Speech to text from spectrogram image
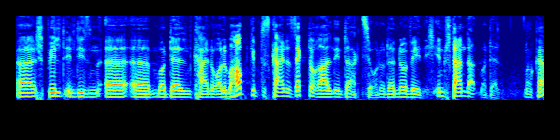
äh, spielt in diesen äh, äh, Modellen keine Rolle. Überhaupt gibt es keine sektoralen Interaktionen oder nur wenig im Standardmodell. Okay?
